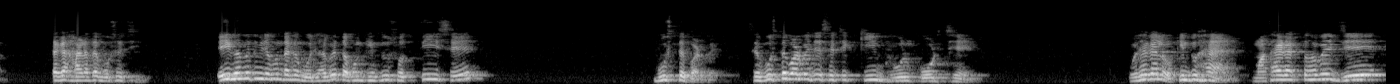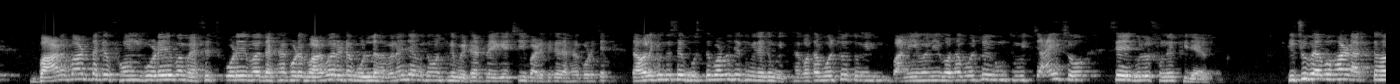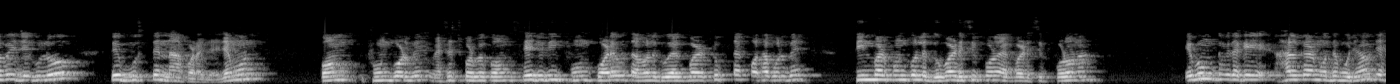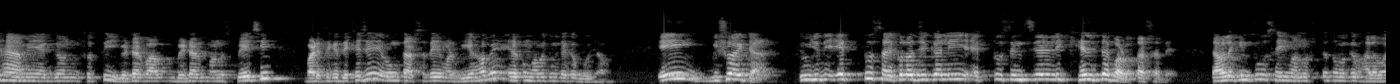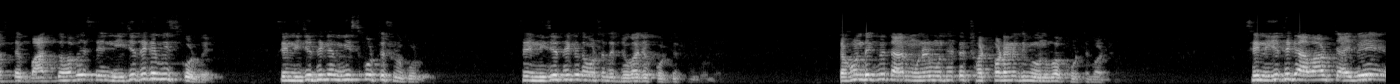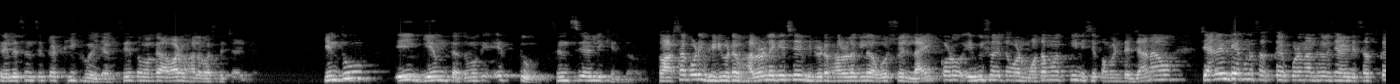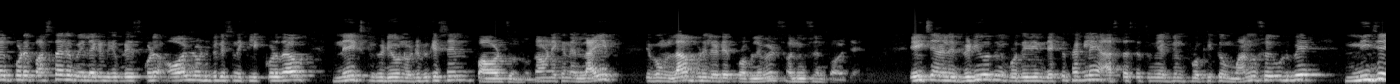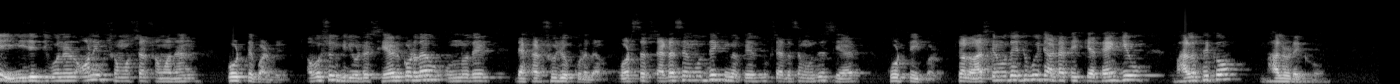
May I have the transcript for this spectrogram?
তাকে হারাতে বসেছি। এইভাবে তুমি যখন তাকে বোঝাবে, তখন কিন্তু সত্যিই সে বুঝতে পারবে। সে বুঝতে পারবে যে সে ঠিক কী ভুল করছে। বোঝা গেল? কিন্তু হ্যাঁ মাথায় রাখতে হবে যে বারবার তাকে ফোন করে বা মেসেজ করে বা দেখা করে বারবার এটা বললে হবে না যে আমি তোমার থেকে বেটার পেয়ে গেছি, বাড়ি থেকে দেখা করেছে। তাহলে কিন্তু সে বুঝতে পারবে যে তুমি তাকে মিথ্যা কথা বলছো, তুমি বানিয়ে বানিয়ে কথা বলছো এবং তুমি চাইছো সে এগুলো শুনে ফিরে আসুক। কিছু ব্যবহার রাখতে হবে যেগুলো যেগুলোতে বুঝতে না পারা যায়। যেমন কম ফোন করবে মেসেজ করবে কম। সে যদি ফোন করেও তাহলে দু একবার টুকটাক কথা বলবে। তিনবার ফোন করলে দুবার রিসিভ করো, একবার রিসিভ করো না। এবং তুমি তাকে হালকার মধ্যে বোঝাও যে হ্যাঁ আমি একজন সত্যি বেটার বেটার মানুষ পেয়েছি, বাড়ি থেকে দেখেছে এবং তার সাথে আমার বিয়ে হবে, এরকমভাবে তুমি তাকে বোঝাও। এই বিষয়টা তুমি যদি একটু সাইকোলজিক্যালি একটু সিনসিয়ারলি খেলতে পারো তার সাথে, তাহলে কিন্তু সেই মানুষটা তোমাকে ভালোবাসতে বাধ্য হবে, সে নিজে থেকে মিস করবে। সে নিজে থেকে মিস করতে শুরু করবে। সে নিজে থেকে তোমার সাথে যোগাযোগ করতে শুরু করবে। তখন দেখবে তার মনের মধ্যে একটা ছটফটানি তুমি অনুভব করতে পারছ। সে নিজে থেকে আবার চাইবে রিলেশনশিপটা ঠিক হয়ে যাক, সে তোমাকে আবার ভালোবাসতে চাইবে। কিন্তু এই গেমটা তোমাকে একটু সিনসিয়ারলি খেলতে হবে। তো আশা করি ভিডিওটা ভালো লেগেছে। ভিডিওটা ভালো লাগলে অবশ্যই লাইক করো। এই বিষয়ে তোমার মতামত কি নিচে কমেন্টে জানাও। চ্যানেলটি এখনও সাবস্ক্রাইব করে না থাকলে চ্যানেলটি সাবস্ক্রাইব করে পাশে থাকা বেল আইকনটিকে প্রেস করে অল নোটিফিকেশনে ক্লিক করে দাও। নেক্সট ভিডিও নোটিফিকেশন পাওয়ার জন্য। কারণ এখানে লাইফ এবং লাভ রিলেটেড প্রবলেমের সলিউশন পাওয়া যায়। এই চ্যানেলের ভিডিও তুমি প্রতিদিন দেখতে থাকলে আস্তে আস্তে তুমি একজন প্রকৃত মানুষ হয়ে উঠবে, নিজেই নিজের জীবনের অনেক সমস্যার সমাধান করতে পারবে। অবশ্যই ভিডিওটা শেয়ার করে দাও, অন্যদের দেখার সুযোগ করে দাও। হোয়াটসঅ্যাপ স্ট্যাটাসের মধ্যে কিংবা ফেসবুক স্ট্যাটাসের মধ্যে শেয়ার করতেই পারো। চলো আজকের মধ্যে এটুকুই, টাটা ঠিক কেয়ার থ্যাংক ইউ ভালো থেকো, ভালো রেখো।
